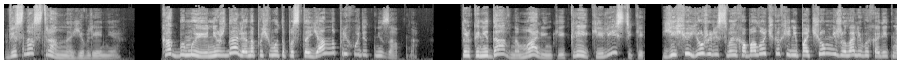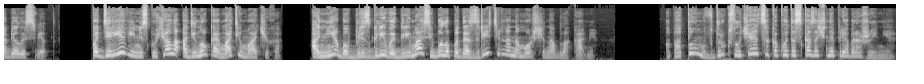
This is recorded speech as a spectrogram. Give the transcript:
Весна — странное явление. Как бы мы ее ни ждали, она почему-то постоянно приходит внезапно. Только недавно маленькие клейкие листики еще ежили в своих оболочках и ни почем не желали выходить на белый свет. Под деревьями скучала одинокая мать и мачеха, а небо в брезгливой гримасе было подозрительно наморщено облаками. А потом вдруг случается какое-то сказочное преображение.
